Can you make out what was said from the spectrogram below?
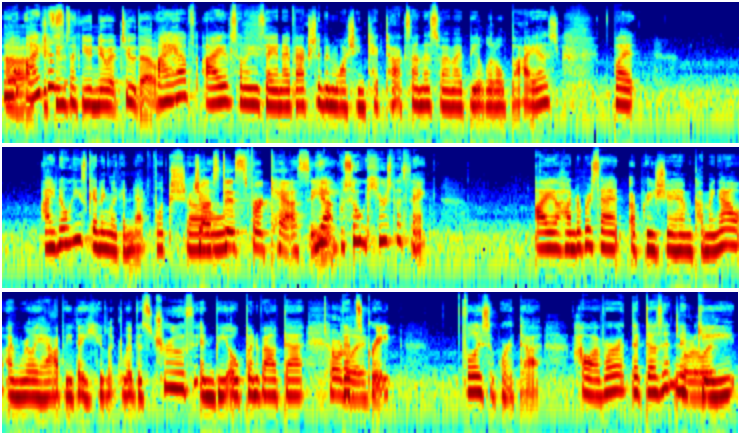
Well, Uh, I it just- seems like you knew it too, though. I have I have something to say, and I've actually been watching TikToks on this, so I might be a little biased, but I know he's getting like a Netflix show. Justice for Cassie. Yeah. So here's the thing. I 100% appreciate him coming out. I'm really happy that he like live his truth and be open about that. Totally. That's great. Fully support that. However, that doesn't Totally. negate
